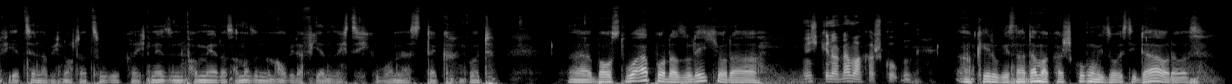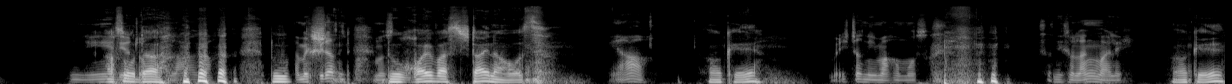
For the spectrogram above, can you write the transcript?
14 habe ich noch dazu gekriegt. Ne, sind ein paar mehr. Das andere sind dann auch wieder 64 geworden. Der Stack. Gut. Äh, baust du ab oder soll ich? Oder. Ich gehe nach Namakash gucken. Okay, du gehst nach Damakash gucken. Wieso ist die da oder was? Nee, Ach die so, da. Du, damit wir das nicht machen du räuberst Steine aus. Ja, Okay. wenn ich das nicht machen muss. ist das nicht so langweilig? Okay.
